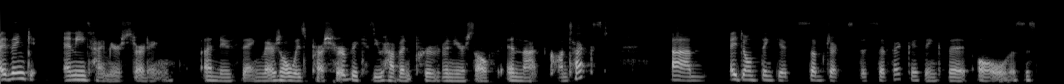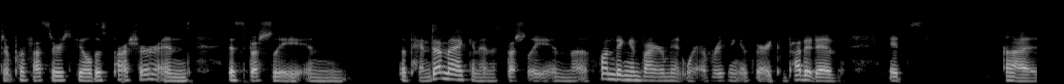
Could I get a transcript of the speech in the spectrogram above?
I think anytime you're starting a new thing, there's always pressure because you haven't proven yourself in that context. Um, I don't think it's subject specific. I think that all assistant professors feel this pressure, and especially in the pandemic and especially in the funding environment where everything is very competitive, it's uh,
